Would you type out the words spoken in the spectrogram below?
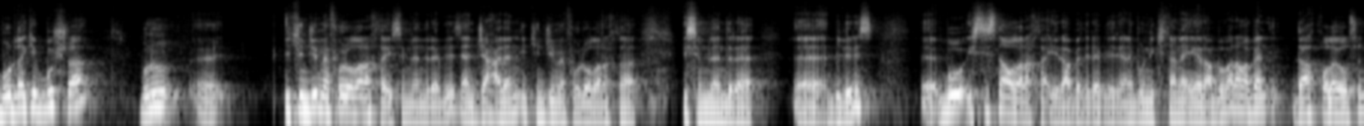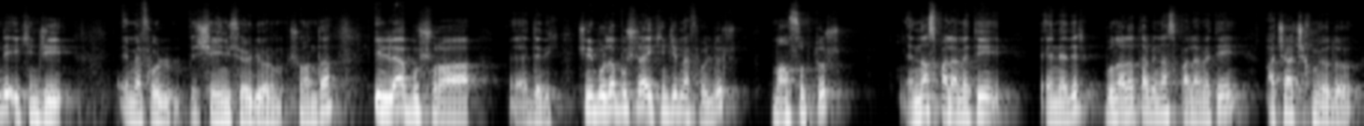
Buradaki buşra bunu e, ikinci mef'ul olarak da isimlendirebiliriz. Yani cealenin ikinci mef'ul olarak da isimlendirebiliriz. E, bu istisna olarak da irab edilebilir. Yani bunun iki tane irabı var ama ben daha kolay olsun diye ikinci e, mef'ul şeyini söylüyorum şu anda. İlla buşra dedik. Şimdi burada buşra ikinci mef'uldür. Mansuptur. E, nasb alameti e, nedir? Bunlarda tabi nasb alameti açığa çıkmıyordu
